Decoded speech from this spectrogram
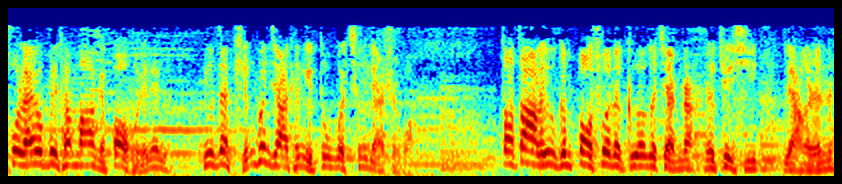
后来又被他妈给抱回来了，又在贫困家庭里度过青年时光。到大了又跟抱错的哥哥见面，那俊熙两个人呢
